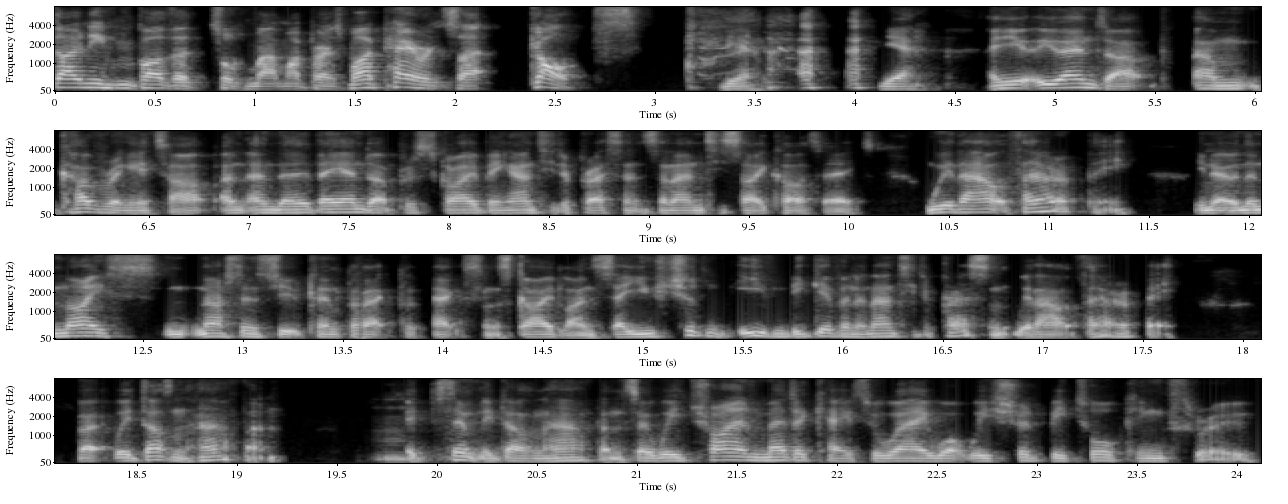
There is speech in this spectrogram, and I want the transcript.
don't even bother talking about my parents. My parents are gods. yeah, yeah. And you, you end up um, covering it up, and, and they, they end up prescribing antidepressants and antipsychotics without therapy. You know, the NICE National Institute of Clinical Excellence guidelines say you shouldn't even be given an antidepressant without therapy, but it doesn't happen. Mm. It simply doesn't happen. So we try and medicate away what we should be talking through.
